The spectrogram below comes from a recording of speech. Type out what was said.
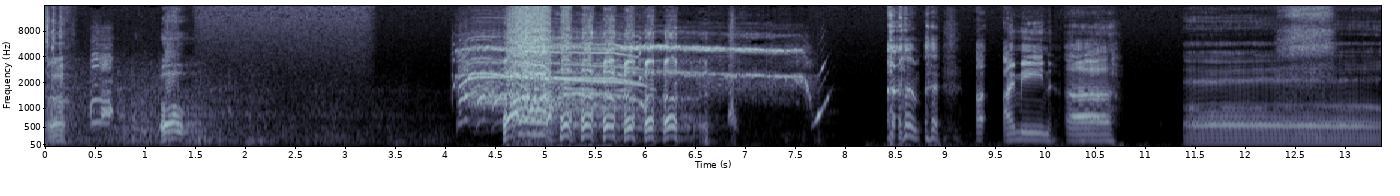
Uh, oh. uh, I mean, uh. Oh.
